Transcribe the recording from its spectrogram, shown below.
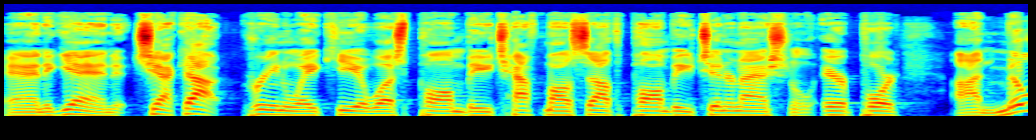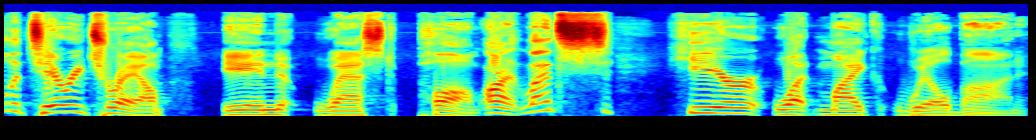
And again, check out Greenway Kia West Palm Beach, half mile south of Palm Beach International Airport on Military Trail in West Palm. All right, let's hear what Mike Wilbon,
